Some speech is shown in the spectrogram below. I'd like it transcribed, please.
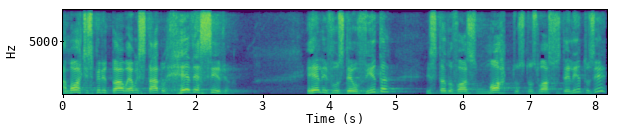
a morte espiritual é um estado reversível. Ele vos deu vida, estando vós mortos nos vossos delitos e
